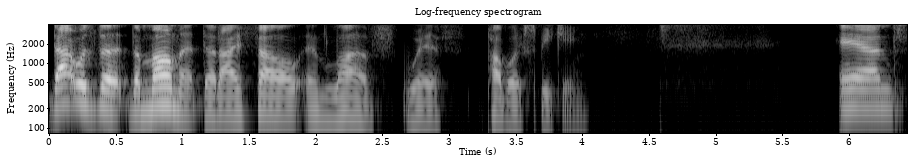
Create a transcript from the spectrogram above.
that was the, the moment that I fell in love with public speaking. And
